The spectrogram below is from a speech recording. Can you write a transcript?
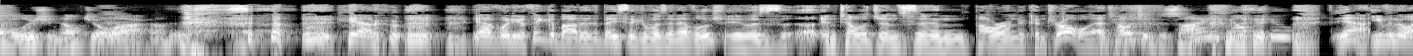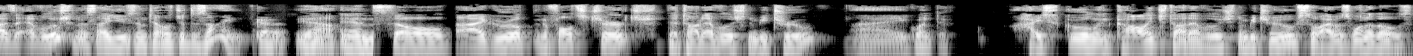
evolution helped you a lot, huh? yeah. Yeah. When you think about it, it basically was an evolution. It was uh, intelligence and power under control. That, intelligent design helped you? yeah. Even though as an evolutionist, I use intelligent design. Goodness. Yeah. And so I grew up in a false church that taught evolution to be true. I went to high school and college taught evolution to be true. So I was one of those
